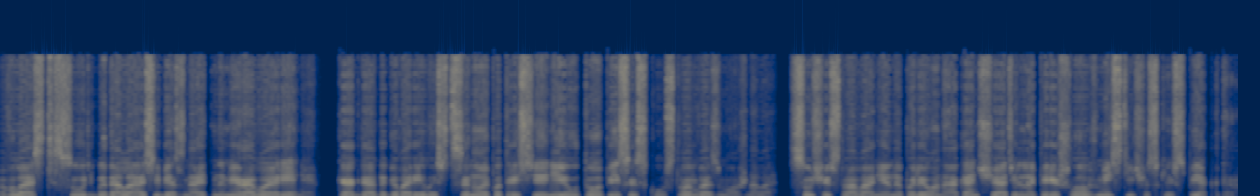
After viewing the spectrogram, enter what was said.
Власть судьбы дала о себе знать на мировой арене, когда договорилась ценой потрясения утопии с искусством возможного. Существование Наполеона окончательно перешло в мистический спектр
